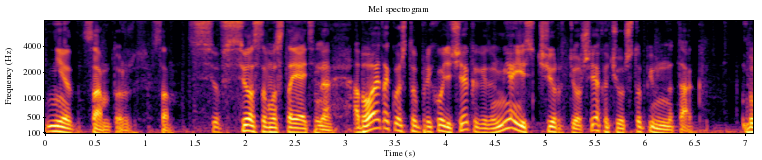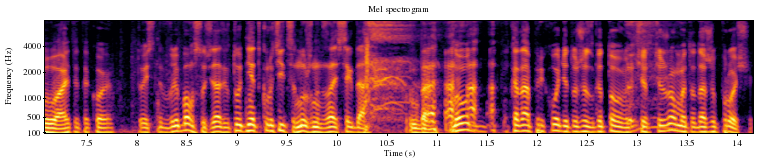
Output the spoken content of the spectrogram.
Нет, сам тоже, сам. Все, все самостоятельно. Да. А бывает такое, что приходит человек и говорит, у меня есть чертеж, я хочу, вот, чтобы именно так. Бывает и такое. То есть в любом случае, да, тут нет крутиться, нужно знать всегда. Да. Ну, когда приходит уже с готовым чертежом, это даже проще.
